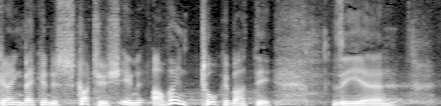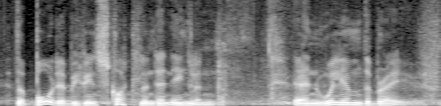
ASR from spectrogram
going back into Scottish, in, I won't talk about the, the, uh, the border between Scotland and England and William the Brave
